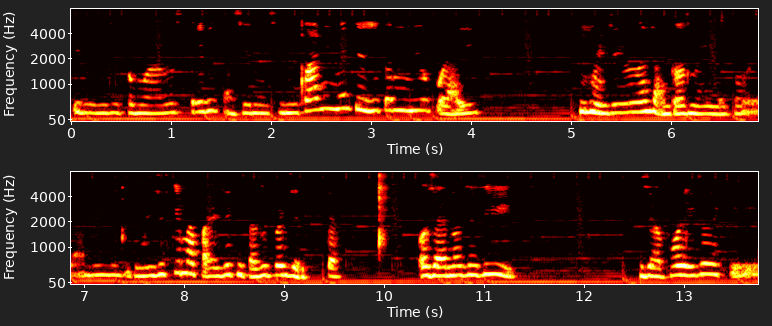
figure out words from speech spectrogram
Y le dije como a dos, tres estaciones. Y me dijo, ah, yo también vivo por ahí. Y me dice, yo vivo en San Cosme. Y yo como de, ah, no inventes". Y me dice, es que me parece que está súper cerquita. O sea, no sé si o sea, por eso de que,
